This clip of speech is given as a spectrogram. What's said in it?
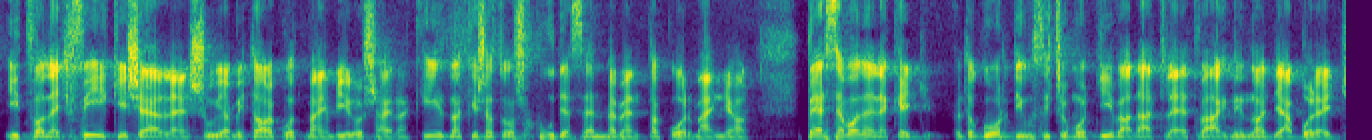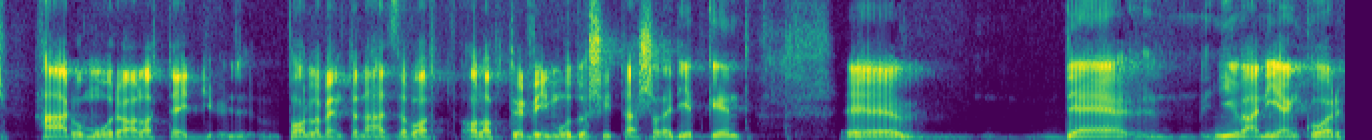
itt van egy fék és ellensúly, amit alkotmánybíróságnak hívnak, és az most hú de szembe ment a kormányjal. Persze van ennek egy, a Gordiuszi csomót nyilván át lehet vágni nagyjából egy három óra alatt egy parlamenten átzavart alaptörvény módosítással egyébként de nyilván ilyenkor,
